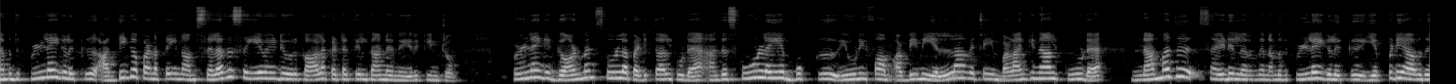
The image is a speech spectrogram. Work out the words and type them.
நமது பிள்ளைகளுக்கு அதிக பணத்தை நாம் செலவு செய்ய வேண்டிய ஒரு காலகட்டத்தில் தான் இருக்கின்றோம். பிள்ளைங்க கவர்மெண்ட் ஸ்கூலில் படித்தால் கூட அந்த ஸ்கூல்லையே புக்கு யூனிஃபார்ம் அப்படின்னு எல்லாவற்றையும் வழங்கினால் கூட நமது சைடிலிருந்து நமது பிள்ளைகளுக்கு எப்படியாவது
